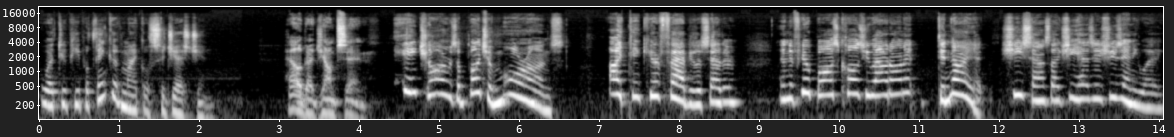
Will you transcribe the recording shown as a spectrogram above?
What do people think of Michael's suggestion? Helga jumps in. HR is a bunch of morons. I think you're fabulous, Heather. And if your boss calls you out on it, deny it. She sounds like she has issues anyway.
